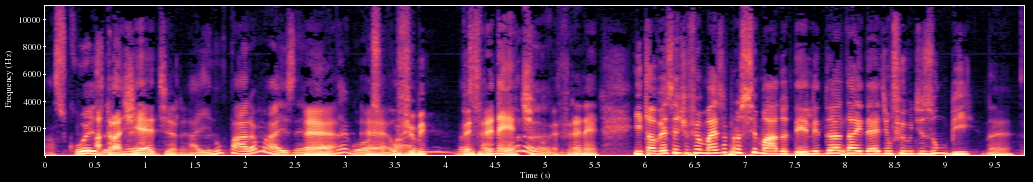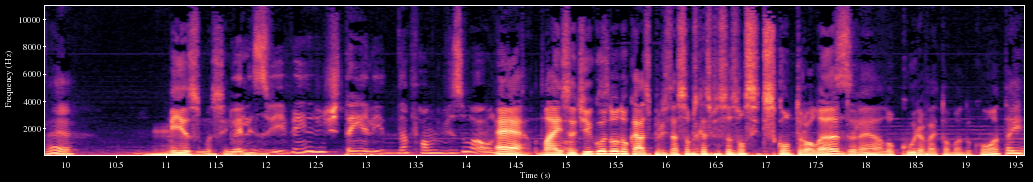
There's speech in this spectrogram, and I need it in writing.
a- as coisas. A né, tragédia, né? Aí não para mais, né? É, o negócio. é, o vai- filme vai é frenético, é frenético. E talvez seja o filme mais aproximado dele da, da ideia de um filme de zumbi, né? né? Mesmo, assim. No Eles Vivem, a gente tem ali na forma visual, né? É, mas eu digo no, no caso de apresentação que as pessoas vão se descontrolando, né? A loucura vai tomando conta e,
